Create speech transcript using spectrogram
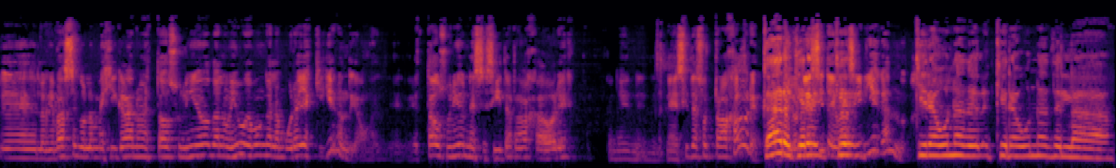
eh, lo que pasa con los mexicanos en Estados Unidos da lo mismo que pongan las murallas que quieran, digamos. Estados Unidos necesita trabajadores, necesita esos trabajadores. Claro, que era- que-. Que era una de, que era una de la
